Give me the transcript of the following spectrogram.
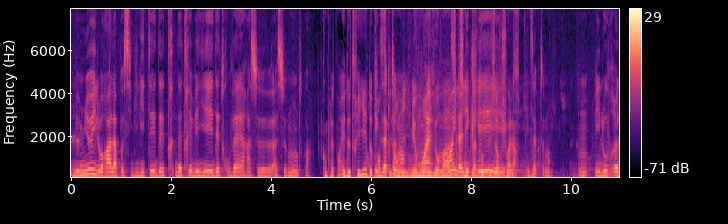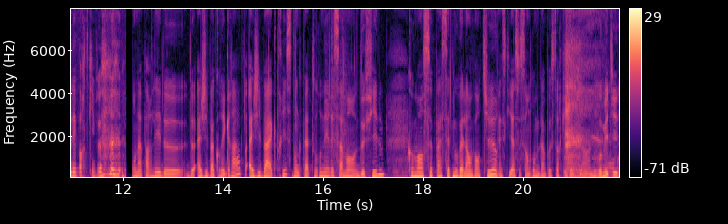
le mieux il aura la possibilité d'être éveillé, d'être ouvert à ce, à ce monde. Quoi. Complètement. Et de trier, de prendre ce qu'il a envie. Mais au moins, il aura sur son plateau plusieurs choses. Voilà, exactement. Mm. Il ouvre les portes qu'il veut. On a parlé de, de Ajiba chorégraphe, Ajiba actrice, donc tu as tourné récemment deux films. Comment se passe cette nouvelle aventure? Est-ce qu'il y a ce syndrome de l'imposteur qui revient, un nouveau métier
